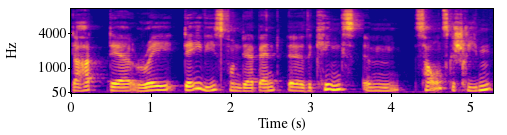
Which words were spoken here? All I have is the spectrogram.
da hat der Ray Davies von der Band äh, The Kings im Sounds geschrieben,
